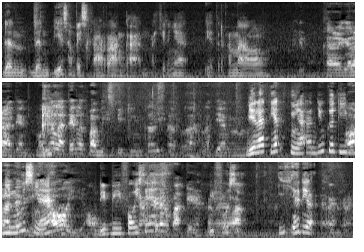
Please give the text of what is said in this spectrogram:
Dan dan dia sampai sekarang kan Akhirnya ya terkenal Gara-gara latihan. Mungkin latihan public speaking kali atau latihan Dia latihan penyiaran juga di Oh, binusnya. Oh iya. Oh. Di. Kira-kira pakai ya. Karena Voice. Iya dia Keren keren.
